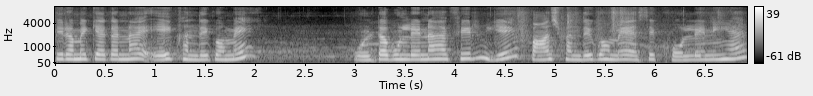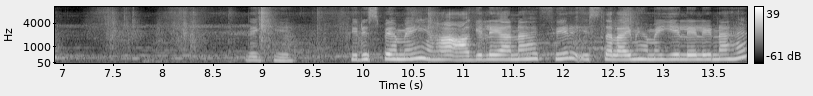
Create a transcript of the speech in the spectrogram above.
फिर हमें क्या करना है? एक फंदे को हमें उल्टा बुन लेना है, फिर ये पाँच फंदे को हमें ऐसे खोल लेनी है। देखिए, फिर इस पर हमें यहाँ आगे ले आना है, फिर इस सलाई में हमें ये ले लेना है।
